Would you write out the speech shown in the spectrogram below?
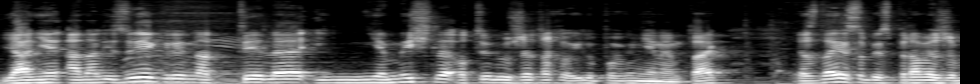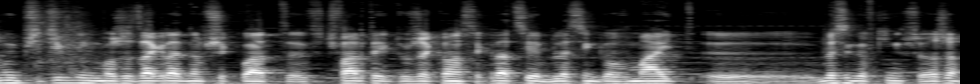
Ja nie analizuję gry na tyle i nie myślę o tylu rzeczach, o ilu powinienem, tak? Ja zdaję sobie sprawę, że mój przeciwnik może zagrać na przykład w czwartej turze konsekrację Blessing of Might, yy, Blessing of King, przepraszam,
